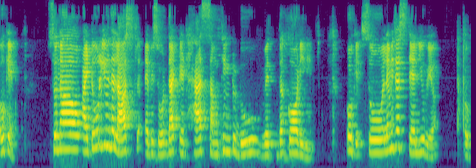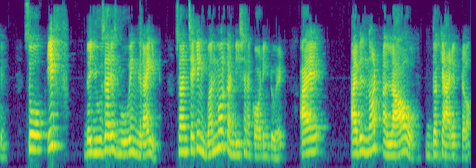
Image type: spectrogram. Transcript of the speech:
Okay so now I told you in the last episode that it has something to do with the coordinates. Okay, so let me just tell you here. Okay, so if the user is moving right, so I'm checking one more condition according to it. I I will not allow the character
